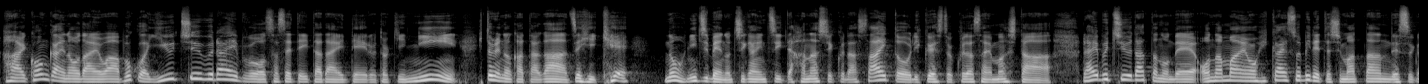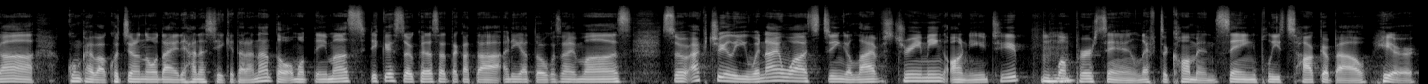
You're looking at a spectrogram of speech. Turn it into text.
はい、今回のお題は僕は YouTube ライブをさせていただいている時に一人の方がぜひ K の日米の違いについて話してくださいとリクエストくださいました。ライブ中だったのでお名前を控えそびれてしまったんですが、今回はこちらのお題で話していけたらなと思っています。リクエストをくださった方ありがとうございます。So actually, when I was doing a live streaming on YouTube, one person left a comment saying please talk about hair.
